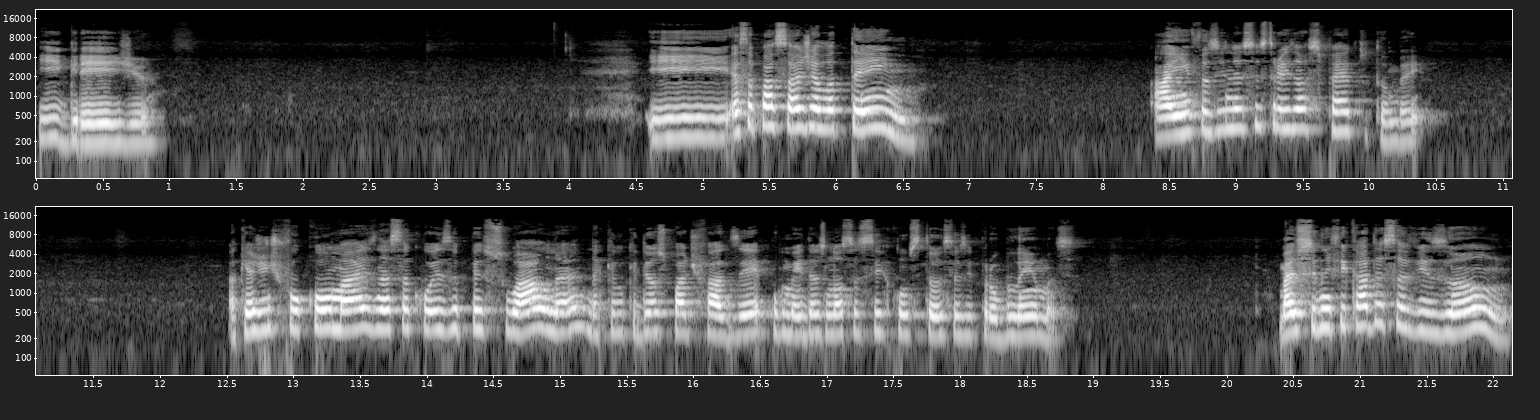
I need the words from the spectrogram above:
igreja. E essa passagem ela tem a ênfase nesses três aspectos também. Aqui a gente focou mais nessa coisa pessoal, né? Daquilo que Deus pode fazer por meio das nossas circunstâncias e problemas. Mas o significado dessa visão,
